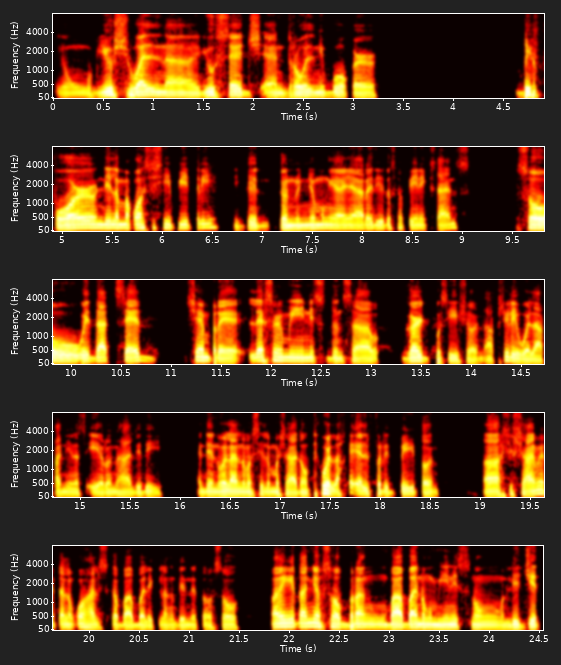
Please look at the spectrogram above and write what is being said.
yung usual na usage and role ni Booker before nila makuha si CP3. Ganun yung mangyayari dito sa Phoenix Suns. So with that said, syempre, lesser minutes dun sa guard position. Actually, wala kanina si Aaron Holiday. And then wala naman sila masyadong tiwala kay Alfred Payton. Uh, si Shamet, alam ko halos kababalik lang din ito. So, makikita nyo, sobrang baba ng minutes ng legit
